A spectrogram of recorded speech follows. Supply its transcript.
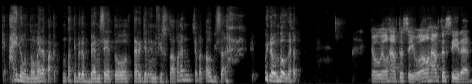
kayak I don't know, man, apa entah tiba-tiba band saya itu Terrigen Infused atau apa kan, siapa tahu bisa. We don't know that. So we'll have to see. We'll have to see that.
